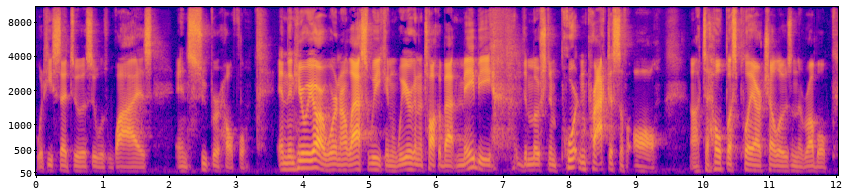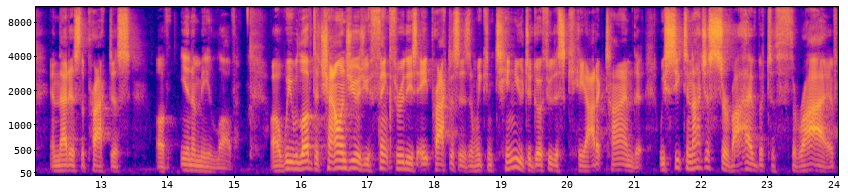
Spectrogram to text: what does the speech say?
what he said to us. It was wise and super helpful. And then here we are, we're in our last week, and we are going to talk about maybe the most important practice of all uh, to help us play our cellos in the rubble, and that is the practice of enemy love. Uh, we would love to challenge you as you think through these eight practices and we continue to go through this chaotic time that we seek to not just survive, but to thrive.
